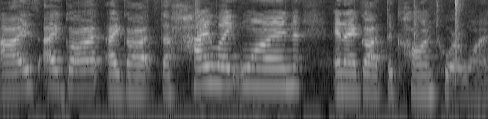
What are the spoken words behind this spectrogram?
eyes I got. I got the highlight one and I got the contour one.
